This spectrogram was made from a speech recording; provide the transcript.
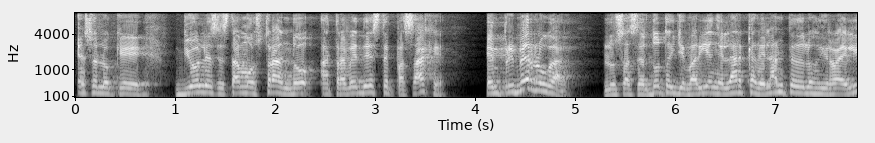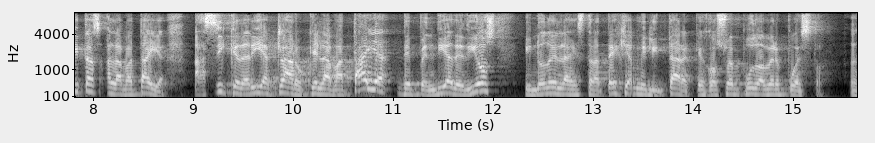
Eso es lo que Dios les está mostrando a través de este pasaje. En primer lugar, los sacerdotes llevarían el arca delante de los israelitas a la batalla. Así quedaría claro que la batalla dependía de Dios y no de la estrategia militar que Josué pudo haber puesto.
